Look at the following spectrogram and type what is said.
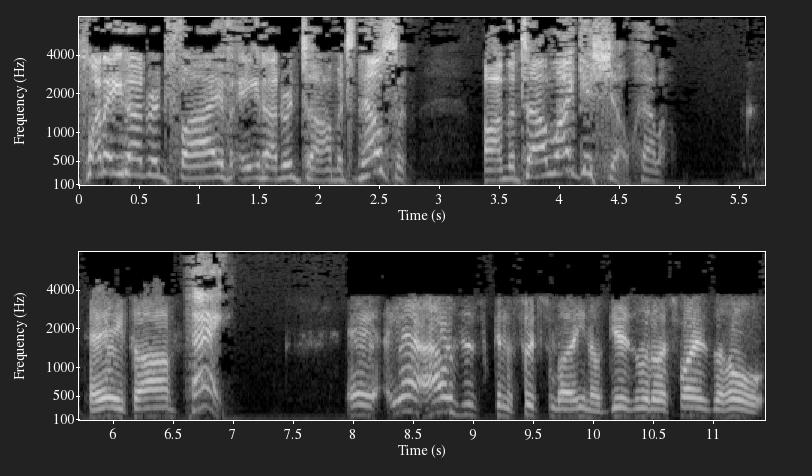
1-800-5800-TOM. It's Nelson on the Tom Leykis Show. Hello. Hey, Tom. Hey. Hey, yeah, I was just gonna switch some, uh, you know, gears a little as far as the whole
